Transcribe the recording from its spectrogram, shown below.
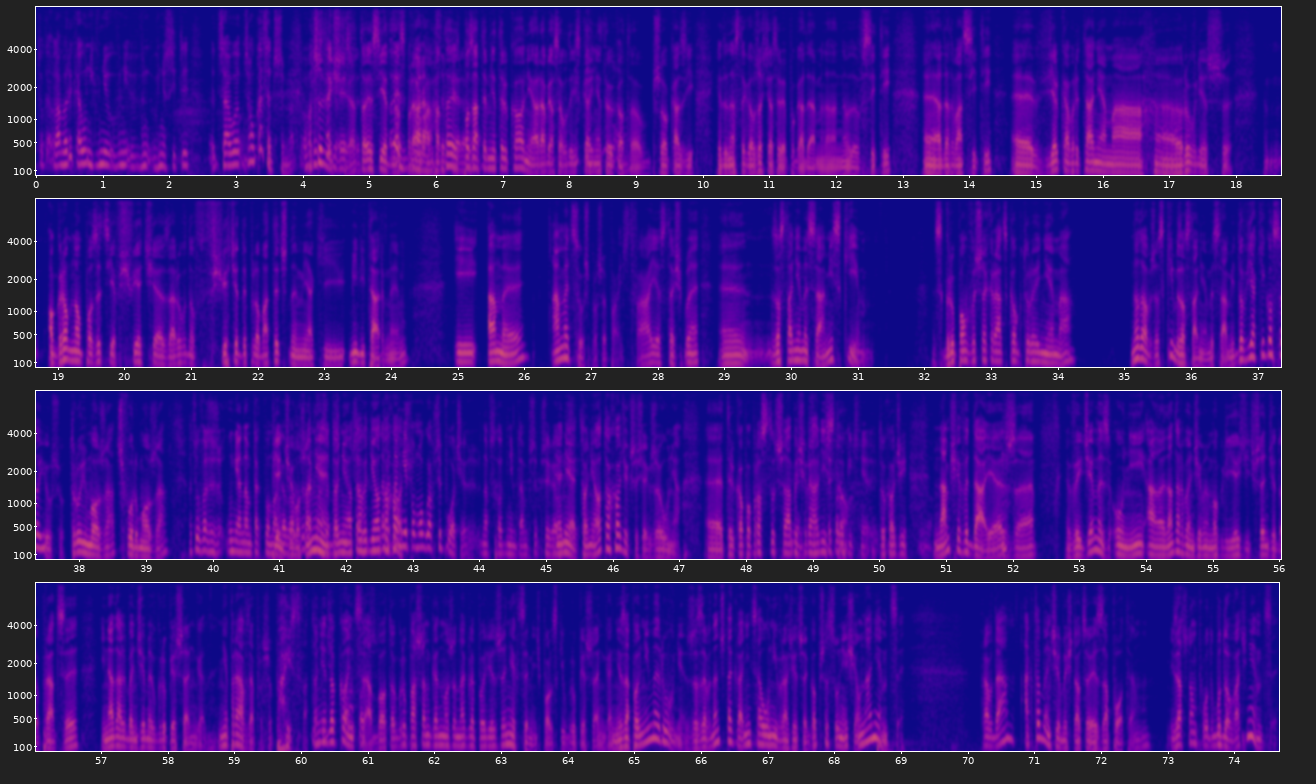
To Ameryka u nich w New, w, w New City całe, całą kasę trzyma. Oczywiście, jeszcze. to jest jedna to jest sprawa. A to jest poza tym nie tylko oni, Arabia Saudyjska i nie tylko. To przy okazji 11 września sobie pogadamy na, na, w City, e, na temat City. E, Wielka Brytania ma e, również e, ogromną pozycję w świecie, zarówno w świecie dyplomatycznym, jak i militarnym. I, a my, a my cóż, proszę Państwa, jesteśmy, e, zostaniemy sami z kim? Z grupą wyszehradzką, której nie ma? No dobrze, z kim zostaniemy sami? Do jakiego sojuszu? Trójmorza, czwórmorza? A co uważasz, że Unia nam tak pomaga? Pięciomorza? Tak Nie, to nie o to- nie o to Nawet nam chodzi. nie pomogła przy płocie na wschodnim, tam przy, przy Nie, nie, to nie o to chodzi, Krzysiek, że Unia. E, tylko po prostu trzeba być psy- realistą. Tu chodzi, nam się wydaje, że wyjdziemy z Unii, ale nadal będziemy mogli jeździć wszędzie do pracy i nadal będziemy w grupie Schengen. Nieprawda, proszę Państwa, to nie do końca, kłopot. bo to grupa Schengen może nagle powiedzieć, że nie chce mieć Polski w grupie Schengen. Nie zapomnijmy również, że zewnętrzna granica Unii w razie czego przesunie się na Niemcy. Prawda? A kto będzie myślał, co jest za płotem? I zaczną płot budować Niemcy.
